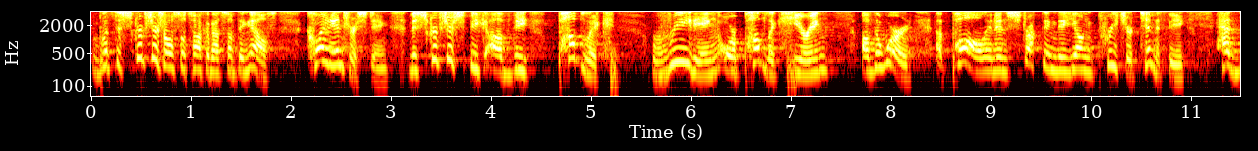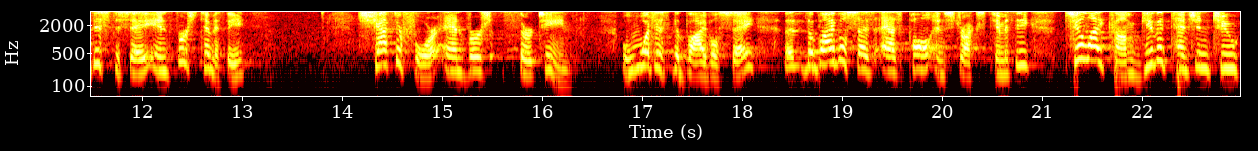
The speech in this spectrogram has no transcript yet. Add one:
But the scriptures also talk about something else quite interesting. The scriptures speak of the public reading or public hearing of the word. Uh, Paul, in instructing the young preacher Timothy, had this to say in 1 Timothy chapter 4 and verse 13. What does the Bible say? Uh, the Bible says, as Paul instructs Timothy, till I come, give attention to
